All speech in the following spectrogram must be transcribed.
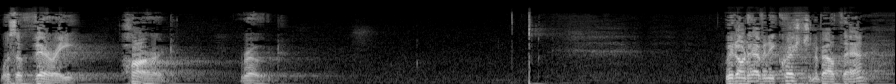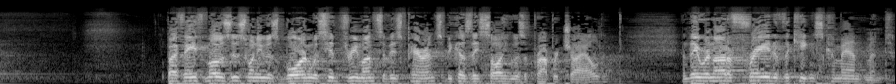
was a very hard road. We don't have any question about that. By faith, Moses, when he was born, was hid three months of his parents because they saw he was a proper child, and they were not afraid of the king's commandment.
